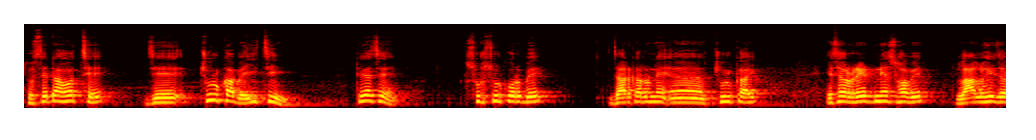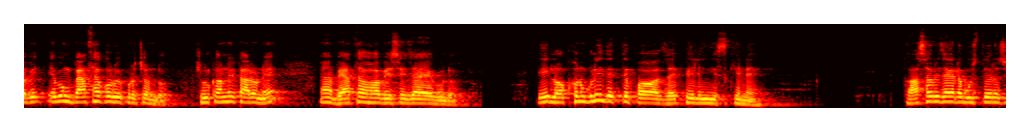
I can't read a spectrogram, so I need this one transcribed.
তো সেটা হচ্ছে যে চুলকাবে ইচিং ঠিক আছে, সুরসুর করবে, যার কারণে চুলকায়। এছাড়া রেডনেস হবে লাল হয়ে যাবে এবং ব্যথা করবে প্রচণ্ড। চুলকানির কারণে ব্যথা হবে সেই জায়গাগুলো। এই লক্ষণগুলি দেখতে পাওয়া যায় পেলিং স্কিনে। তো আশা করি জায়গাটা বুঝতে পেরেছ?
